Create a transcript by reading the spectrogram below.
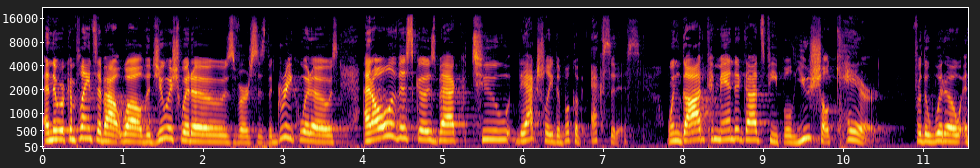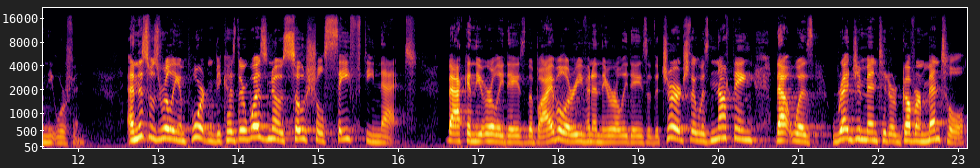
And there were complaints about, well, the Jewish widows versus the Greek widows. And all of this goes back to the, actually the book of Exodus, when God commanded God's people, You shall care for the widow and the orphan. And this was really important because there was no social safety net back in the early days of the Bible or even in the early days of the church. There was nothing that was regimented or governmental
